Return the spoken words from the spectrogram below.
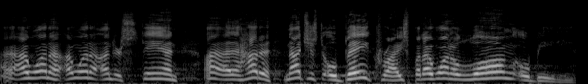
I, want to I wanna understand uh, how to not just obey Christ, but I want a long obedience.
